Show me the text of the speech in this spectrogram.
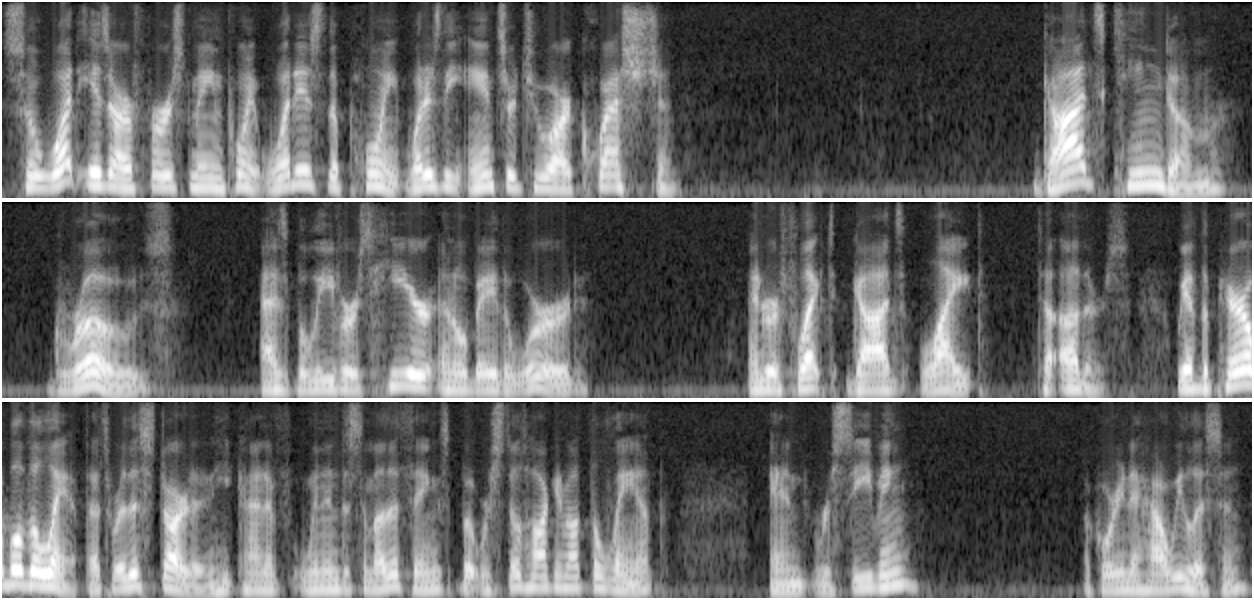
So, what is our first main point? What is the point? What is the answer to our question? God's kingdom grows as believers hear and obey the word and reflect God's light to others. We have the parable of the lamp. That's where this started. And he kind of went into some other things, but we're still talking about the lamp and receiving according to how we listen.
